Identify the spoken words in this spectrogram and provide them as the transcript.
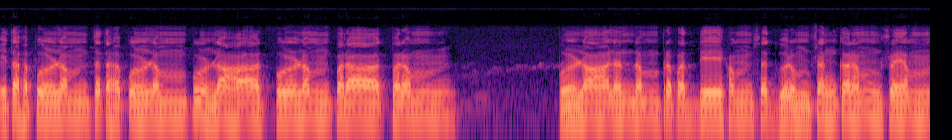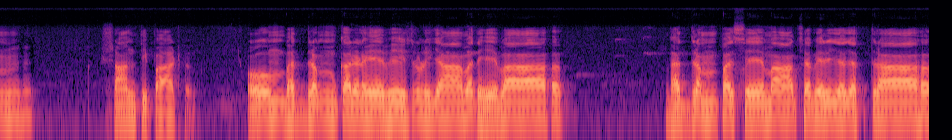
इतः पूर्णम ततः पूर्णम पूर्णात् पूर्णम परात् परम। पूर्णानंदम प्रपद्येहम सद्गुरु शंकर स्वयं शांति पाठ। ओम भद्रम कर्णे शृणुयाम देवा भद्रम पश्येमाक्षजत्रा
